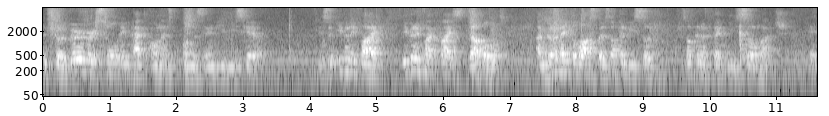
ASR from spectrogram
it's got a very, very small impact on it, on this NPV scale. So even if I, even if my price doubled, I'm gonna make a loss, but it's not gonna be so, it's not gonna affect me so much, okay?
